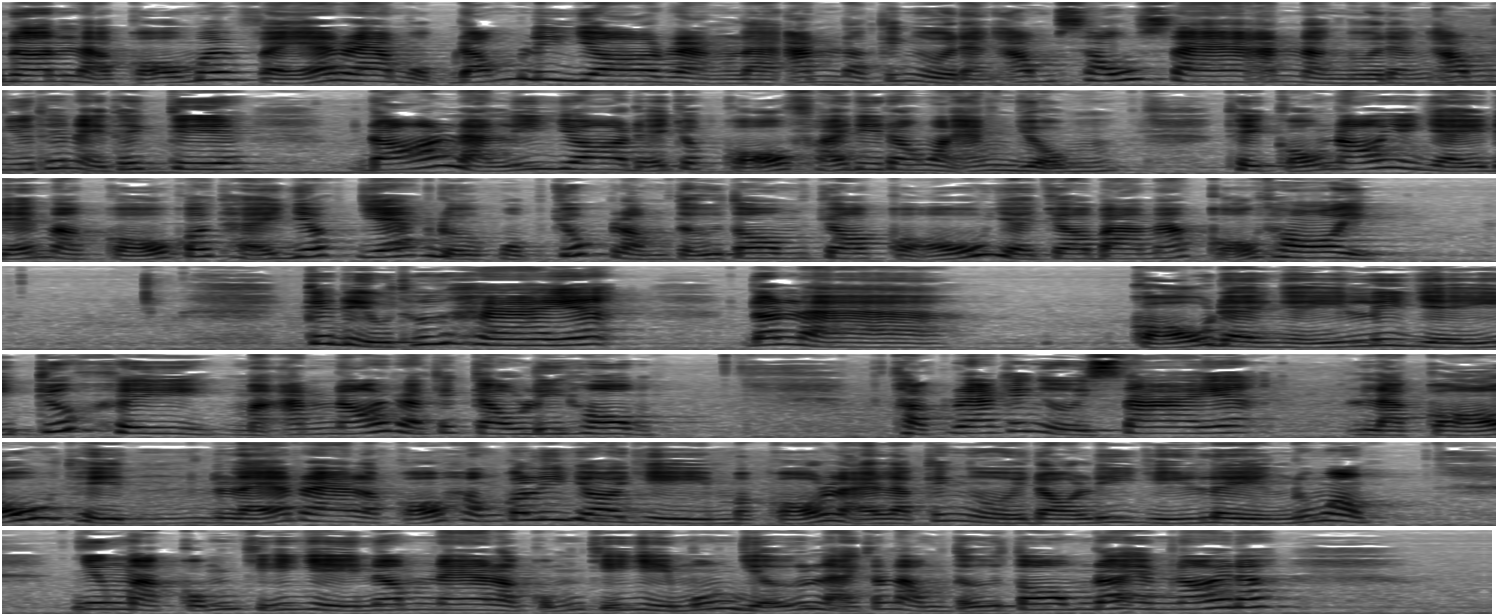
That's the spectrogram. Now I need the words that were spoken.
nên là cổ mới vẽ ra một đống lý do rằng là anh là cái người đàn ông xấu xa, anh là người đàn ông như thế này thế kia. Đó là lý do để cho cổ phải đi ra ngoài ăn dụng. Thì cổ nói như vậy để mà cổ có thể dớt giác được một chút lòng tự tôn cho cổ và cho ba má cổ thôi. Cái điều thứ hai á, đó là cổ đề nghị ly dị trước khi mà anh nói ra cái câu ly hôn. Thật ra cái người sai á, là cổ thì lẽ ra là cổ không có lý do gì mà cổ lại là cái người đòi ly dị liền, đúng không? Nhưng mà cũng chỉ vì nôm na là cũng chỉ vì muốn giữ lại cái lòng tự tôn đó em nói đó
